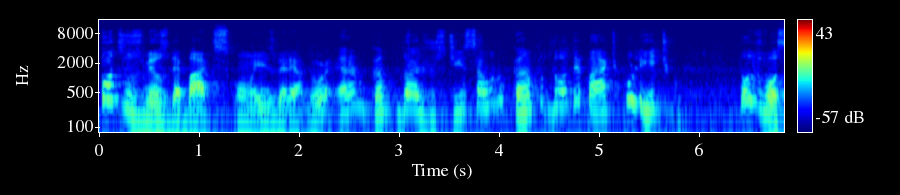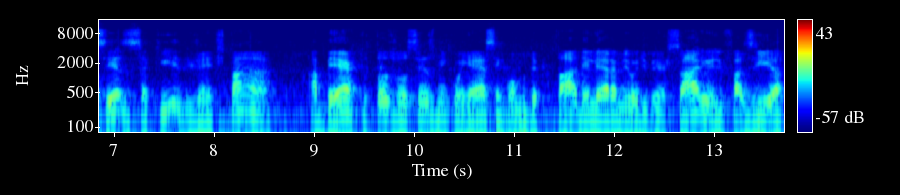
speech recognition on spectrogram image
todos os meus debates com o ex-vereador eram no campo da justiça ou no campo do debate político. Todos vocês, isso aqui, gente, está aberto, todos vocês me conhecem como deputado, ele era meu adversário, ele fazia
